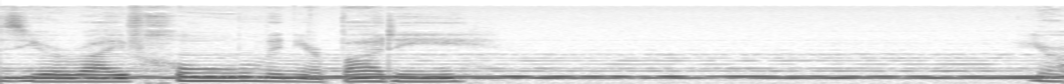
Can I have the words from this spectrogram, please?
as you arrive home in your body, your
